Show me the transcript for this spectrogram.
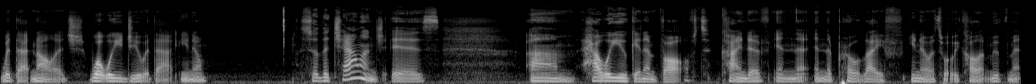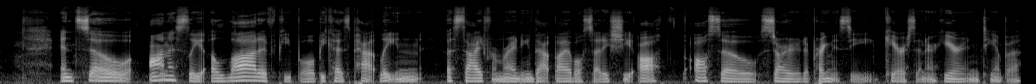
with that knowledge? What will you do with that you know? So the challenge is um, how will you get involved kind of in the in the pro-life you know it's what we call it movement. And so honestly a lot of people because pat layton aside from writing that bible study she also started a pregnancy care center here in tampa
